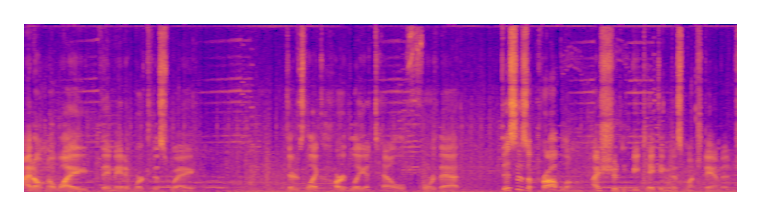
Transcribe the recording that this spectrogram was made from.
I don't know why they made it work this way. There's like hardly a tell for that. This is a problem. I shouldn't be taking this much damage.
